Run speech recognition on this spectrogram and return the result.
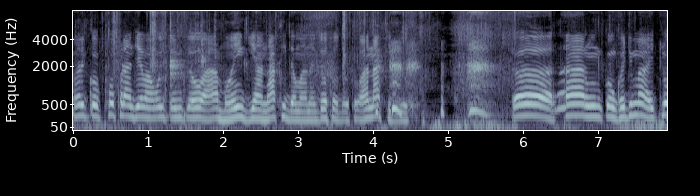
વળી કોઈ ફોફડા જેવા હોય તો એમ કે આ મહી ગયા નાખી દવાને દોથો દોથો આ નાખી દો. કર હું કહું ગજમાં એટલો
